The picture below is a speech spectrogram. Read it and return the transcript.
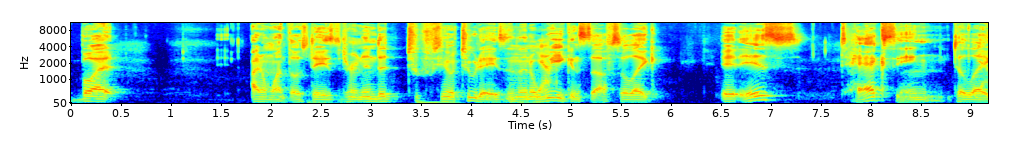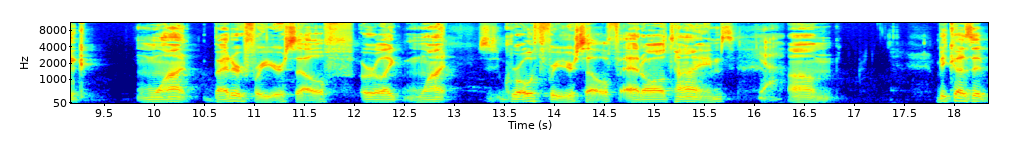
but I don't want those days to turn into two, you know two days and then a Yeah. week and stuff. So like, it is taxing to like want better for yourself or like want growth for yourself at all times Yeah. Um, because it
